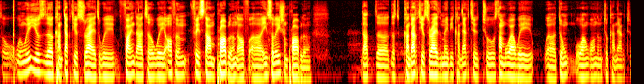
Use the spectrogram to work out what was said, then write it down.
So when we use the conductive thread, we find that uh, we often face some problem of uh, insulation problem. That the, the conductive thread may be connected to somewhere we uh, don't want, want them to connect to.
